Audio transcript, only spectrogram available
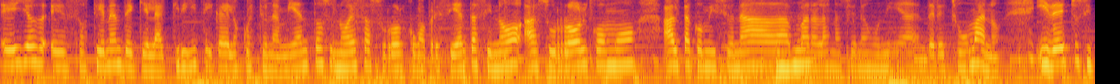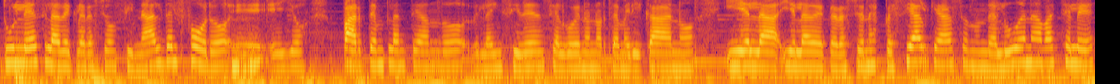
ellos eh, sostienen de que la crítica y los cuestionamientos no es a su rol como presidenta, sino a su rol como alta comisionada para las Naciones Unidas en Derechos Humanos. Y de hecho, si tú lees la declaración final del foro, eh, ellos parten planteando la incidencia del gobierno norteamericano y en la y en la declaración especial que hacen donde aluden a Bachelet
